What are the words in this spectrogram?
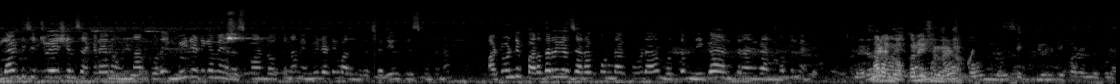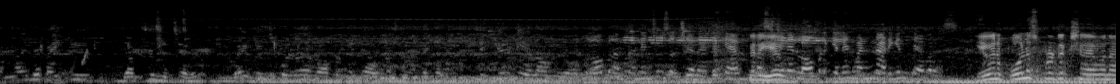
ఇలాంటి సిచ్యువేషన్స్ ఎక్కడైనా ఉన్నా కూడా ఇమీడియట్గా మేము రెస్పాండ్ అవుతున్నాం. ఇమీడియట్గా వాళ్ళ మీద చర్యలు తీసుకుంటున్నాం. అటువంటి ఫర్దర్గా జరగకుండా కూడా మొత్తం నిఘా యంత్రాంగాన్ని మొత్తం మేము మేడం ఒక్క నిమిషం మేడం. సెక్యూరిటీ పరంగా ఇప్పుడు అమ్మాయిలే పైకి జంప్ చేసి వచ్చారు. బయట నుంచి కూడా లోపలికి వెళ్ళే అవకాశం ఉంటాయి కదా. సెక్యూరిటీ ఎలా ఉంది లోపల? అంతా నేను చూసి వచ్చానండి క్యాబ్ నేను లోపలికి వెళ్ళిన వెంటనే అడిగిన కెమెరాస్. ఏమైనా పోలీస్ ప్రొటెక్షన్ ఏమైనా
